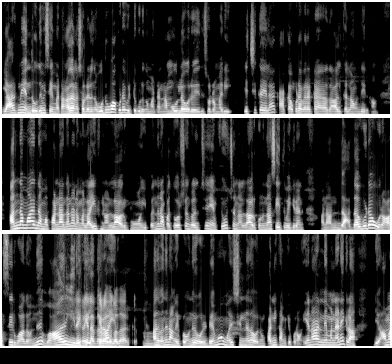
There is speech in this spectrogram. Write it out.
யாருக்குமே எந்த உதவியும் செய்ய மாட்டாங்க. அதான் நான் சொல்றேன் இந்த ஒரு ரூபா கூட விட்டு கொடுக்க மாட்டாங்க. நம்ம ஊர்ல ஒரு இது சொல்ற மாதிரி எச்சிக்கையில காக்கா கூட விரட்டாத ஆட்கள்லாம் வந்து இருக்காங்க. அந்த மாதிரி நம்ம பண்ணாதானே நம்ம லைஃப் நல்லா இருக்கும். இப்ப வந்து நான் பத்து வருஷம் கழிச்சு என் ஃபியூச்சர் நல்லா இருக்கணும் தான் சேர்த்து வைக்கிறேன். ஆனா அந்த அதை விட ஒரு ஆசீர்வாதம் வந்து வாரி இறைக்கல தான் இருக்கு. அது வந்து நாங்க இப்ப வந்து ஒரு டெமோ மாதிரி சின்னதா ஒரு பண்ணி காமிக்க போறோம். ஏன்னா நம்ம நினைக்கலாம் "ஏ, ஆமா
